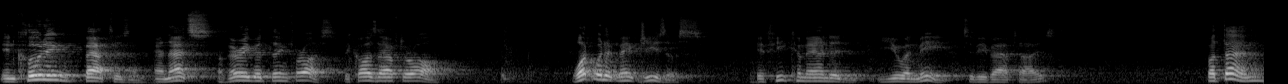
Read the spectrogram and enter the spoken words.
including baptism. And that's a very good thing for us, because after all, what would it make Jesus if he commanded you and me to be baptized, but then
